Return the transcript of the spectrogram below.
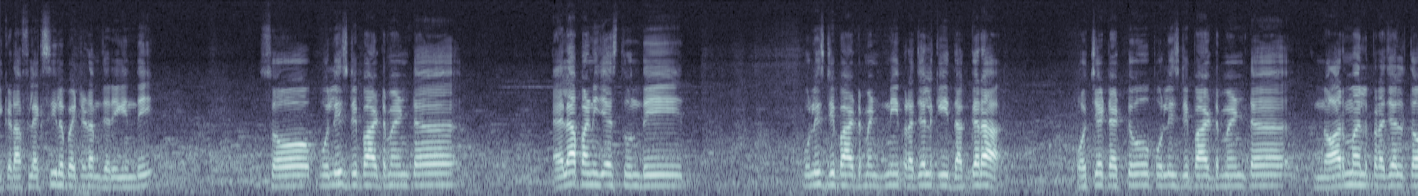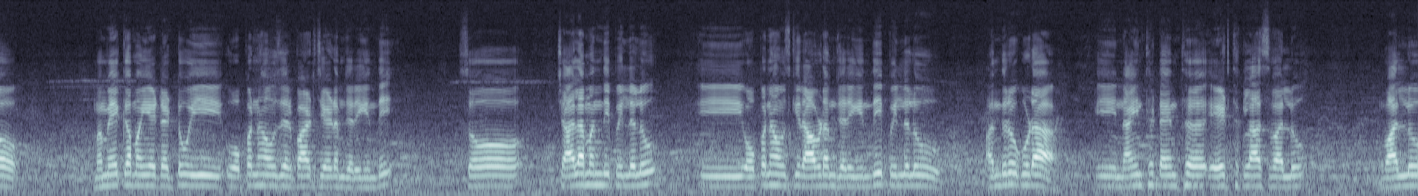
ఇక్కడ ఫ్లెక్సీలు పెట్టడం జరిగింది. సో పోలీస్ డిపార్ట్మెంట్ ఎలా పనిచేస్తుంది పోలీస్ డిపార్ట్మెంట్ని ప్రజలకి దగ్గర వచ్చేటట్టు పోలీస్ డిపార్ట్మెంట్ నార్మల్ ప్రజలతో మమేకం అయ్యేటట్టు ఈ ఓపెన్ హౌస్ ఏర్పాటు చేయడం జరిగింది. సో చాలామంది పిల్లలు ఈ ఓపెన్ హౌస్కి రావడం జరిగింది. పిల్లలు అందరూ కూడా ఈ నైన్త్ టెన్త్ ఎయిత్ క్లాస్ వాళ్ళు వాళ్ళు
